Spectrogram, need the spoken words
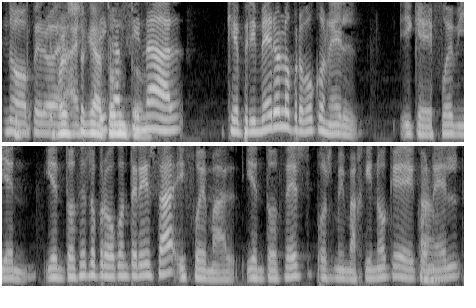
No, pero explica al final que primero lo probó con él y que fue bien. Y entonces lo probó con Teresa y fue mal. Y entonces, pues me imagino que con Ah, él,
